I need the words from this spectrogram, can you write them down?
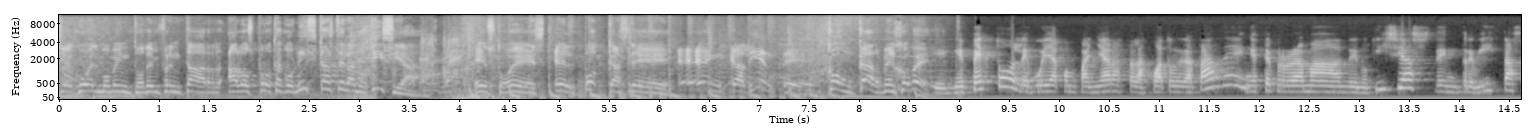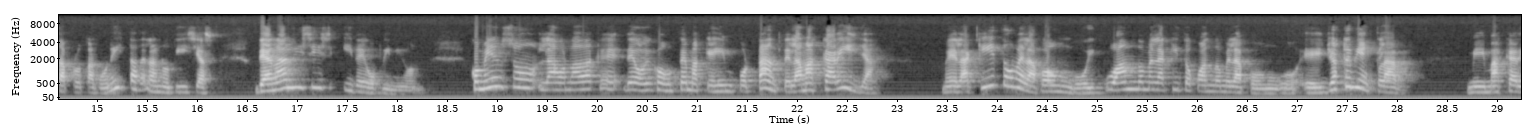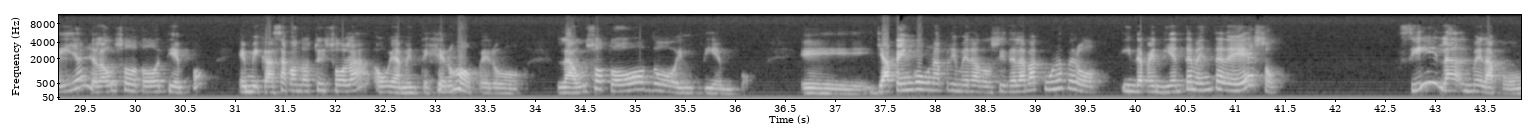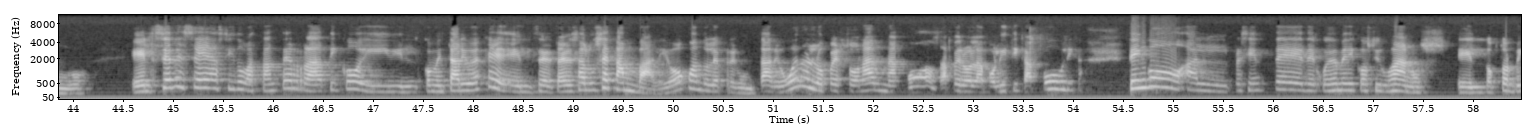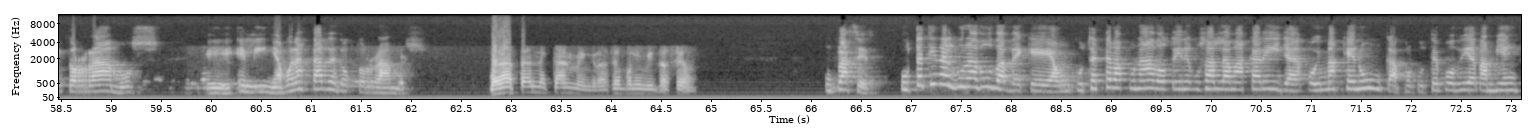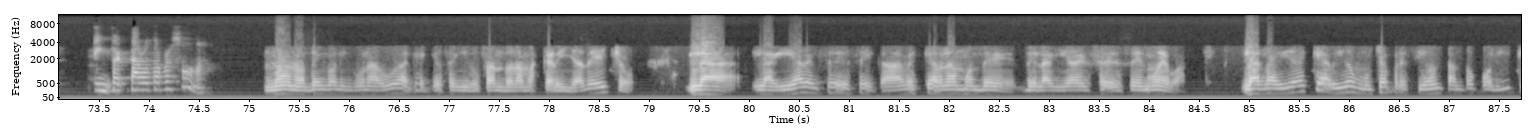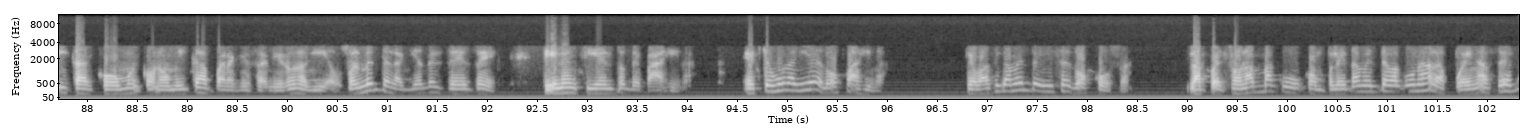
Llegó el momento de enfrentar a los protagonistas de la noticia. Esto es el podcast de En Caliente con Carmen Jové. En efecto, les voy a acompañar hasta las 4 de la tarde en este programa de noticias, de entrevistas a protagonistas de las noticias, de análisis y de opinión. Comienzo la jornada de hoy con un tema que es importante, la mascarilla. ¿Me la quito me la pongo? ¿Y cuándo me la quito, cuándo me la pongo? Eh, yo estoy bien clara mi mascarilla, yo la uso todo el tiempo. En mi casa cuando estoy sola, obviamente que no, pero la uso todo el tiempo. Eh, ya tengo una primera dosis de la vacuna, pero independientemente de eso, sí me la pongo. El CDC ha sido bastante errático y el comentario es que el secretario de Salud se tambaleó cuando le preguntaron, bueno, en lo personal una cosa, pero la política pública. Tengo al presidente del Colegio de Médicos Cirujanos, el doctor Víctor Ramos, eh, en línea. Buenas tardes, doctor Ramos. Buenas tardes, Carmen. Gracias por la invitación. Un placer. ¿Usted tiene alguna duda de que, aunque usted esté vacunado, tiene que usar la mascarilla hoy más que nunca, porque usted podría también infectar a otra persona? No, no tengo ninguna duda que hay que seguir usando la mascarilla. De hecho, la, la guía del CDC, cada vez que hablamos de, de la guía del CDC nueva, la realidad es que ha habido mucha presión, tanto política como económica, para que saliera una guía. Usualmente las guías del CS tienen cientos de páginas. Esta es una guía de dos páginas, que básicamente dice dos cosas. Las personas completamente vacunadas pueden hacer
